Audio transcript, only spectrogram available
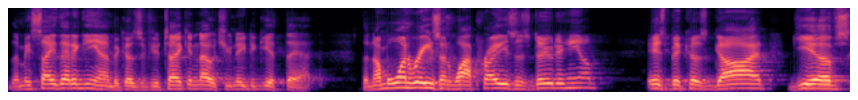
Let me say that again because if you're taking notes, you need to get that. The number one reason why praise is due to Him is because God gives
